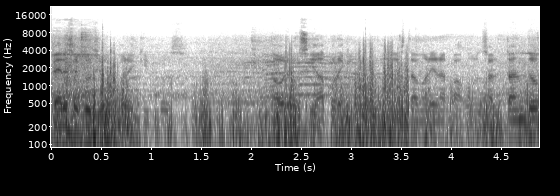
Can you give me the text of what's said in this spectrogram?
Persecución por equipos. No, velocidad por equipos. Ahí está Mariana Pajón saltando.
